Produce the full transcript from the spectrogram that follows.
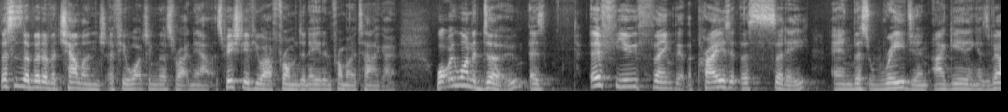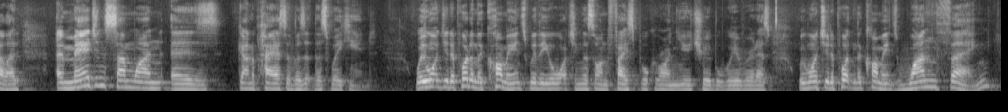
This is a bit of a challenge if you're watching this right now, especially if you are from Dunedin, from Otago. What we want to do is if you think that the praise that this city and this region are getting is valid, Imagine someone is going to pay us a visit this weekend. We want you to put in the comments, whether you're watching this on Facebook or on YouTube or wherever it is, we want you to put in the comments one thing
